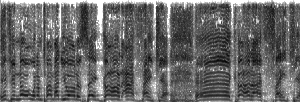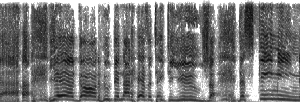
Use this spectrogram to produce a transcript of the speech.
If you know what I'm talking about, you ought to say, God, I thank you. Uh, God, I thank you. Yeah, God, who did not hesitate to use the scheming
